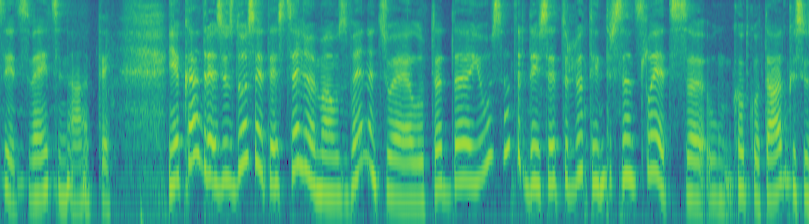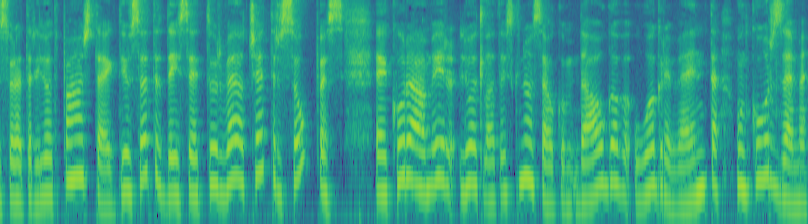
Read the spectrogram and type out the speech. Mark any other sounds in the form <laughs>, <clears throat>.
Esiet sveicināti! Ja kādreiz jūs dosieties ceļojumā uz Venecuēlu, tad eh, jūs atradīsiet tur ļoti interesantas lietas eh, kaut ko tādu, kas jūs varētu arī ļoti pārsteigt. Jūs atradīsiet tur vēl četras upes, eh, kurām ir ļoti latviski nosaukumi - Daugava, Ogre, Venta un Kurzeme.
